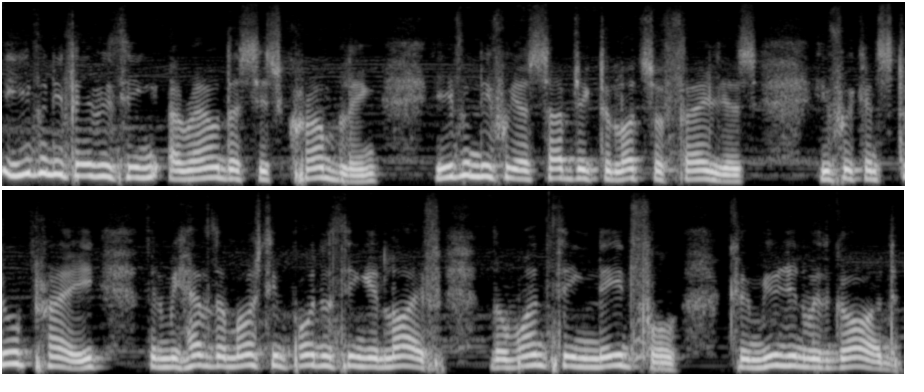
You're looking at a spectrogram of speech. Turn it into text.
Even if everything around us is crumbling, even if we are subject to lots of failures, if we can still pray, then we have the most important thing in life, the one thing needful, communion with God,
